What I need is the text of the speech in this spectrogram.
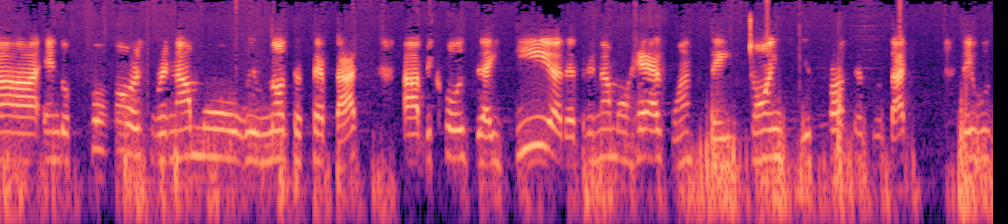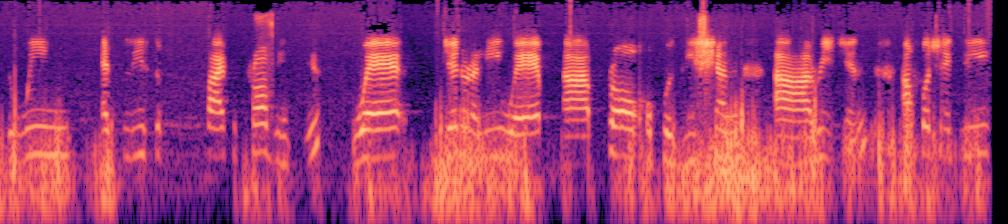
Uh, and of course, Renamo will not accept that uh, because the idea that Renamo has once they join this process was that they would win at least five provinces where generally were uh, pro-opposition uh, region. Unfortunately,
